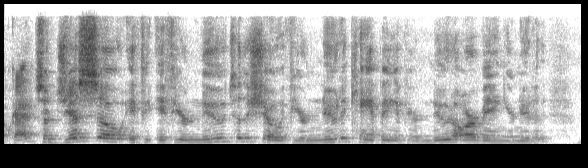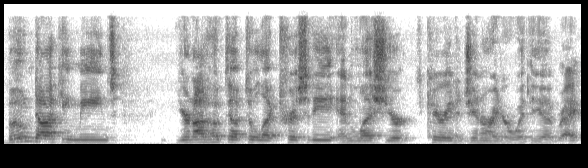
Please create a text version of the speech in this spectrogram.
Okay. So just so if if you're new to the show, if you're new to camping, if you're new to RVing, you're new to the, boondocking means you're not hooked up to electricity unless you're carrying a generator with you. Right.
